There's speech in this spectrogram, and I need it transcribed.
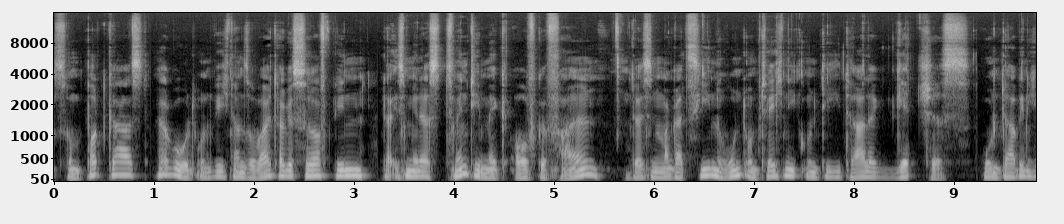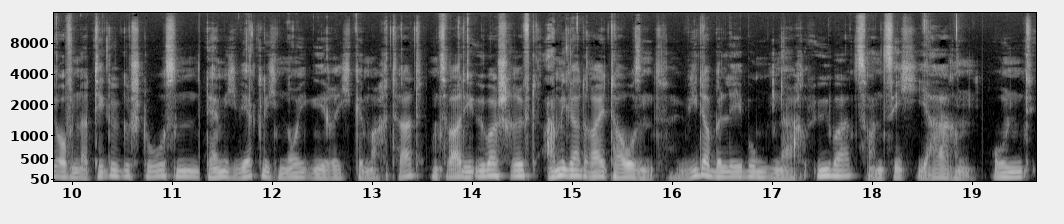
zum Podcast. Ja gut, und wie ich dann so weiter gesurft bin, da ist mir das 20 Mac aufgefallen. Das ist ein Magazin rund um Technik und digitale Gadgets. Und da bin ich auf einen Artikel gestoßen, der mich wirklich neugierig gemacht hat. Und zwar die Überschrift Amiga 3000. Wiederbelebung nach über 20 Jahren. Und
